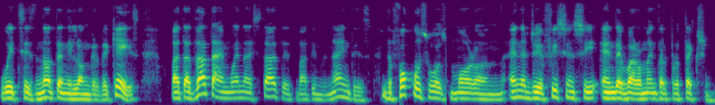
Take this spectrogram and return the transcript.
which is not any longer the case, but at that time, when I started, but in the 90s, the focus was more on energy efficiency and environmental protection.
